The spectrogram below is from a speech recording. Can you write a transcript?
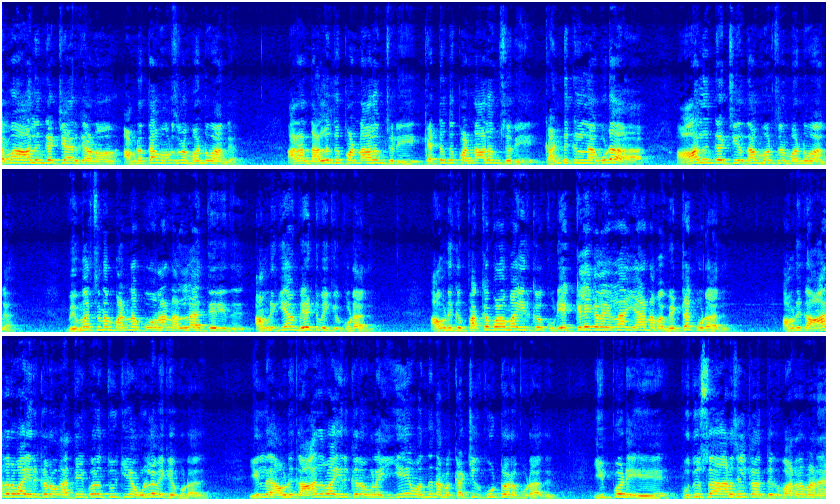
எவன் ஆளுங்கட்சியாக இருக்கானோ அவனை தான் விமர்சனம் பண்ணுவாங்க. ஆனால் நல்லது பண்ணாலும் சரி கெட்டது பண்ணாலும் சரி கண்டுக்கலனா கூட ஆளுங்கட்சியை தான் விமர்சனம் பண்ணுவாங்க. விமர்சனம் பண்ண போறான் நல்லா தெரியுது. அவனுக்கு ஏன் வேட்டு வைக்க கூடாது? அவனுக்கு பக்கபலமா இருக்கக்கூடிய கிளைகளை எல்லாம் ஏன் நம்ம வெட்டக்கூடாது? அவனுக்கு ஆதரவா இருக்கிறவங்க அத்தனை பேரும் தூக்கி ஏன் உள்ள வைக்க கூடாது? இல்ல அவனுக்கு ஆதரவா இருக்கிறவங்களை ஏன் வந்து நம்ம கட்சிக்கு கூட்டு வரக்கூடாது? இப்படி புதுசா அரசியல் களத்துக்கு வரவனை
